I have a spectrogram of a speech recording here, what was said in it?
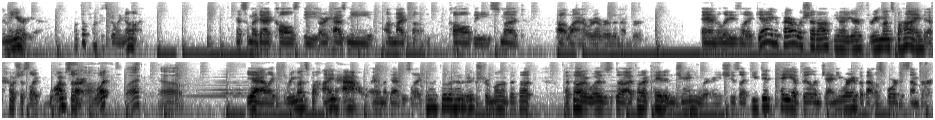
in the area. What the fuck is going on? And so my dad calls the, or he has me on my phone call the SMUD hotline or whatever the number. And the lady's like, "Yeah, your power was shut off. You know, you're three months behind." And I was just like, "I'm sorry, Fuck. what?" what? Oh. Yeah, like three months behind. How? And my dad was like, oh, I thought I had an extra month. I thought, I thought it was, uh, I thought I paid it in January. And she's like, you did pay a bill in January, but that was for December.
